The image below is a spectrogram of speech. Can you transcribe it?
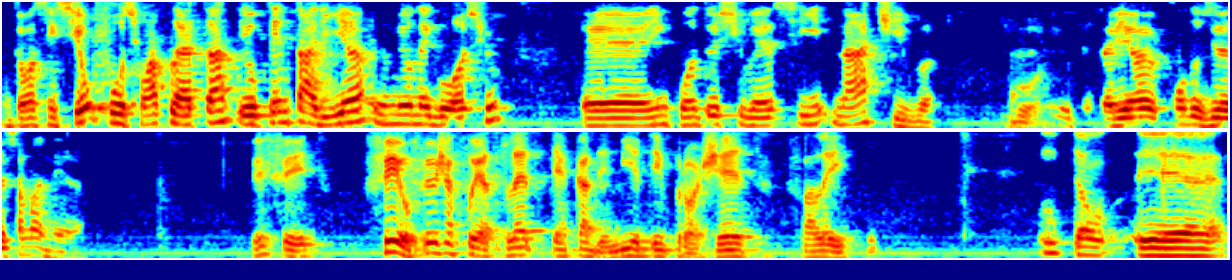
Então, assim, se eu fosse um atleta, eu tentaria o meu negócio é, enquanto eu estivesse na ativa. Tá? Eu tentaria conduzir dessa maneira. Perfeito. Feu, Feu já foi atleta, tem academia, tem projeto. Fala aí. Então, é,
